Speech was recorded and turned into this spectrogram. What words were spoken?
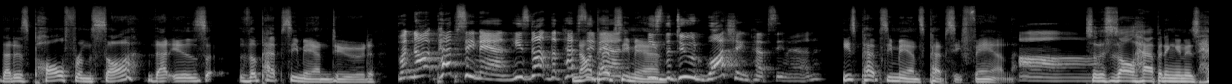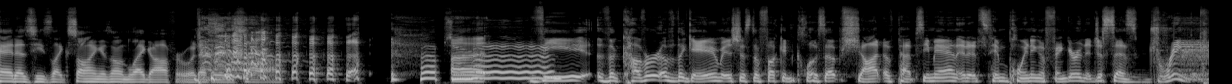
that is Paul from Saw. That is the Pepsi Man dude. But not Pepsi Man. He's not the Pepsi Not Man. Pepsi Man. He's the dude watching Pepsi Man. He's Pepsi Man's Pepsi fan. Ah. So this is all happening in his head as he's like sawing his own leg off or whatever he saw. Pepsi Uh, Man. the the cover of the game is just a fucking close up shot of Pepsi Man, and it's him pointing a finger, and it just says "drink,"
